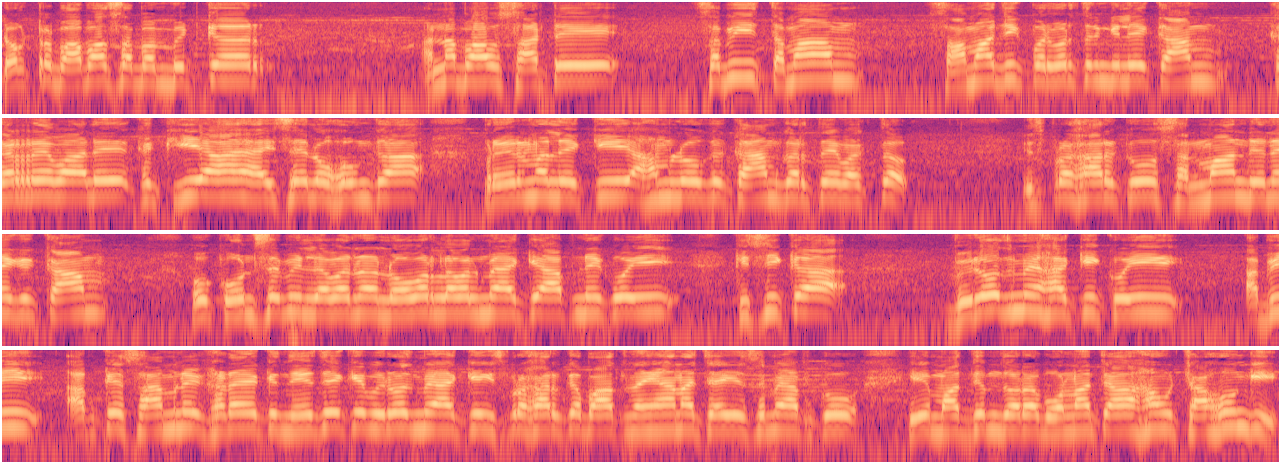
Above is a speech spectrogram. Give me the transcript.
डॉक्टर बाबा साहब अंबेडकर अन्ना भाव साठे, सभी तमाम सामाजिक परिवर्तन के लिए काम करने वाले किया है ऐसे लोगों का प्रेरणा लेके हम लोग काम करते वक्त। इस प्रकार को सम्मान देने के काम वो कौन से भी लेवल लोअर लेवल में आके आपने कोई किसी का विरोध में है कि कोई अभी आपके सामने खड़ा है कि नेते के विरोध में आके इस प्रकार का बात नहीं आना चाहिए, इसे मैं आपको ये माध्यम द्वारा बोलना चाह हूँ चाहूँगी।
